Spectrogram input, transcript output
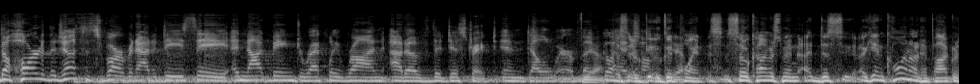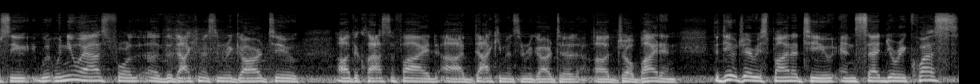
the heart of the Justice Department out of D.C., and not being directly run out of the district in Delaware. But Yeah. go ahead, That's a Sean. good- good Yeah. point. So, Congressman, I just again calling out hypocrisy. When you asked for uh, the documents in regard to uh, the classified uh, documents in regard to uh, Joe Biden, the DOJ responded to you and said your requests.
